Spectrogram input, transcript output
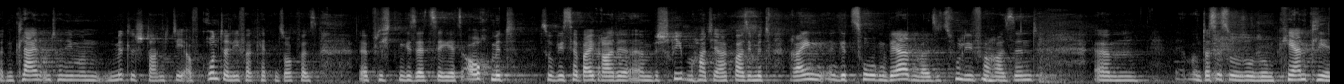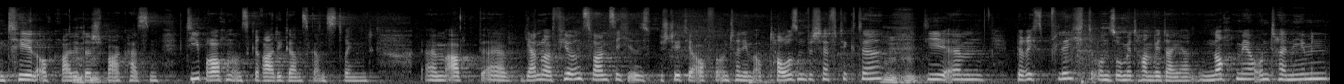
bei den kleinen Unternehmen und Mittelstand, die aufgrund der Lieferketten-Sorgfaltspflichtengesetze jetzt auch mit, so wie es Herr Bay gerade ähm, beschrieben hat, ja quasi mit reingezogen werden, weil sie Zulieferer mhm. sind. Ähm, und das ist so, so, so, ein Kernklientel auch gerade mhm. der Sparkassen. Die brauchen uns gerade ganz, ganz dringend. Ähm, ab äh, Januar 24 ist, besteht ja auch für Unternehmen ab 1000 Beschäftigte mhm. die ähm, Berichtspflicht. Und somit haben wir da ja noch mehr Unternehmen,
